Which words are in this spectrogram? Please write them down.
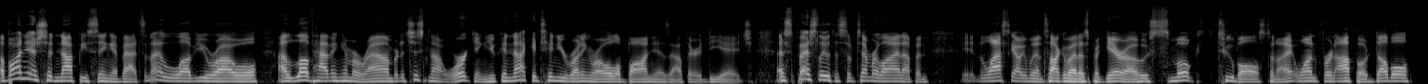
Ibanez should not be seeing at bats. And I love you, Raul. I love having him around, but it's just not working. You cannot continue running Raul Ibanez out there at DH, especially with the September lineup. And eh, the last guy we want to talk about is Peguero, who smoked two balls tonight one for an Oppo double,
